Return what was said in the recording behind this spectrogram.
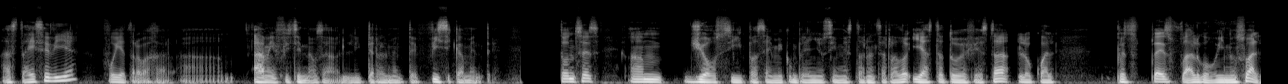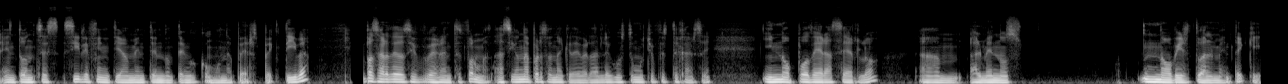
hasta ese día fui a trabajar a, mi oficina, o sea, literalmente, físicamente. Entonces, yo sí pasé mi cumpleaños sin estar encerrado y hasta tuve fiesta, lo cual pues es algo inusual. Entonces, sí, definitivamente no tengo como una perspectiva. Pasar de dos diferentes formas. Así una persona que de verdad le gusta mucho festejarse y no poder hacerlo, al menos no virtualmente, que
